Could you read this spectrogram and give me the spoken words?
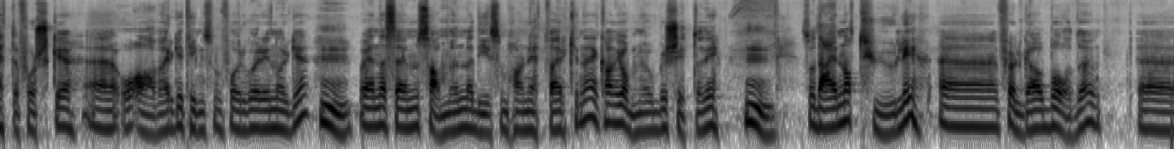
etterforske eh, og avverge ting som foregår i Norge. Og NSM sammen med de som har nettverkene, kan jobbe med å beskytte de. Så det er en naturlig eh, følge av både eh,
